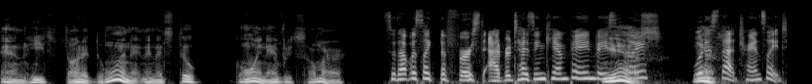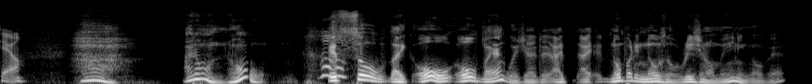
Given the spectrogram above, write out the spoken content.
and he started doing it, and it's still going every summer. So that was like the first advertising campaign, basically. Yes. What yes. does that translate to? I don't know. It's so like old old language. I, I, I, nobody knows the original meaning of it.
